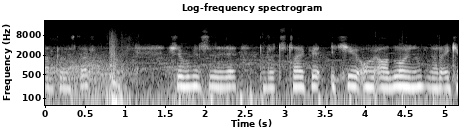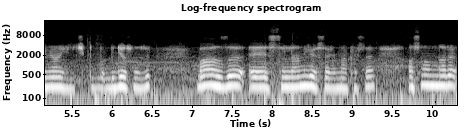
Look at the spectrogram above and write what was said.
arkadaşlar. İşte bugün sizlere Prototype 2 oy- adlı oyunun yani 2012 çıktı biliyorsunuzdur. Bazı e, sırlarını göstereceğim arkadaşlar. Aslında onları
